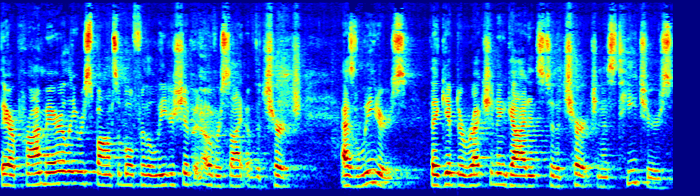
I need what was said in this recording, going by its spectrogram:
They are primarily responsible for the leadership and oversight of the church. As leaders, they give direction and guidance to the church, and as teachers,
